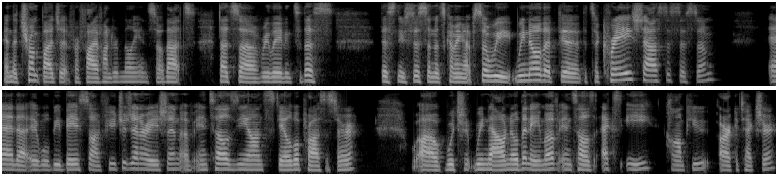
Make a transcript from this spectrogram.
in the Trump budget for 500 million. So that's that's uh, relating to this this new system that's coming up. So we we know that the it's a Cray Shasta system, and uh, it will be based on future generation of Intel Xeon scalable processor, uh, which we now know the name of Intel's Xe compute architecture.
